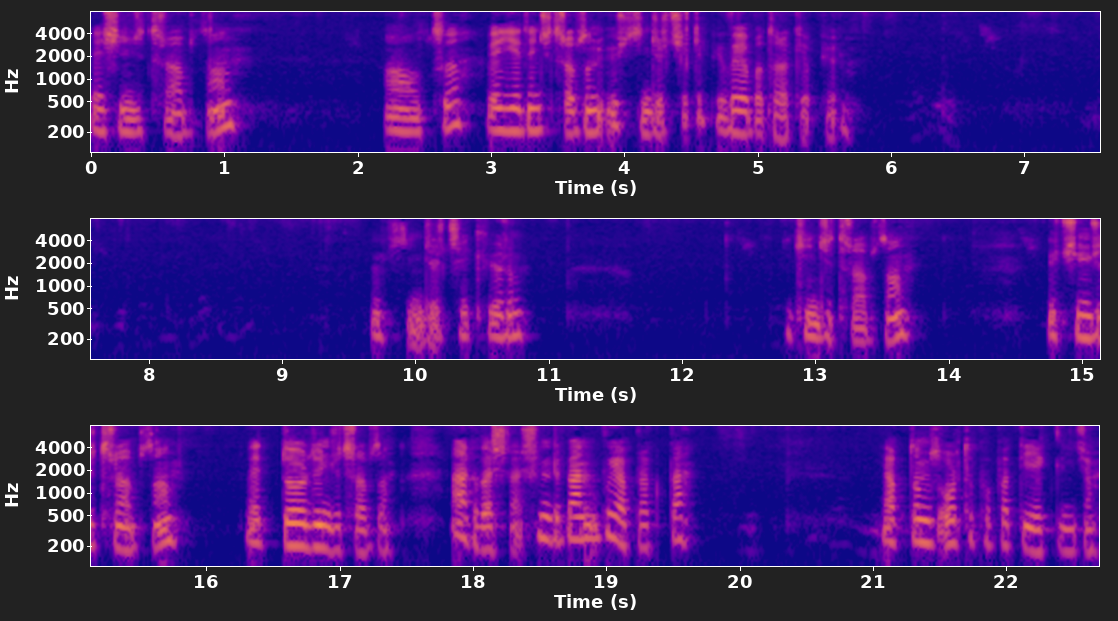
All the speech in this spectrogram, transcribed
beşinci trabzan 6 ve 7. trabzanı 3 zincir çekip yuvaya batarak yapıyorum. Zincir çekiyorum. ikinci trabzan, üçüncü trabzan ve dördüncü trabzan. Arkadaşlar şimdi ben bu yaprakta yaptığımız orta papatya ekleyeceğim.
